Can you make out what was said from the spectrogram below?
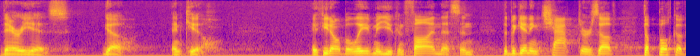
There he is, go and kill. If you don't believe me, you can find this in the beginning chapters of the book of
